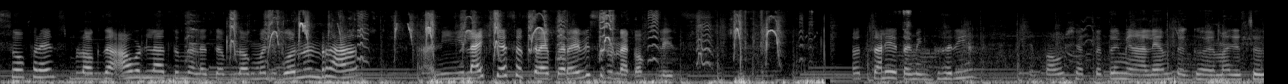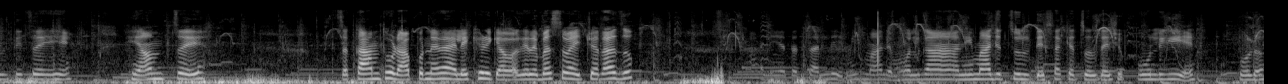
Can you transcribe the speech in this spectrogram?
सो फ्रेंड्स ब्लॉग जर आवडला तुम्हाला तर ब्लॉगमध्ये बनवून राहा. आणि लाईक शेअर सबस्क्राईब करायला विसरू नका प्लीज चालेल तर मी घरी. हे पाहू शकता तुम्ही आले आमचं घर. माझ्या चलतीचं आहे हे. हे आमचं आहे. त्याचं काम थोडं अपूर्ण राहिले खिडक्या वगैरे बसवायच्या अजून. आणि आता चालली मी. माझा मुलगा आणि माझे चुलते सख्या चुलत्याची मुलगी आहे. पुढं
